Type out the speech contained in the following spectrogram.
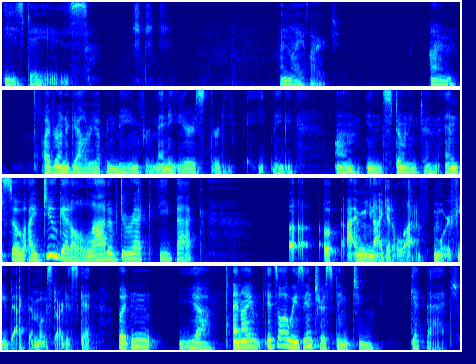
these days on my art. Um, I've run a gallery up in Maine for many years, 38 maybe, um, in Stonington. And so I do get a lot of direct feedback. Uh, oh, I mean, I get a lot of more feedback than most artists get. But yeah, and I, it's always interesting to get that.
